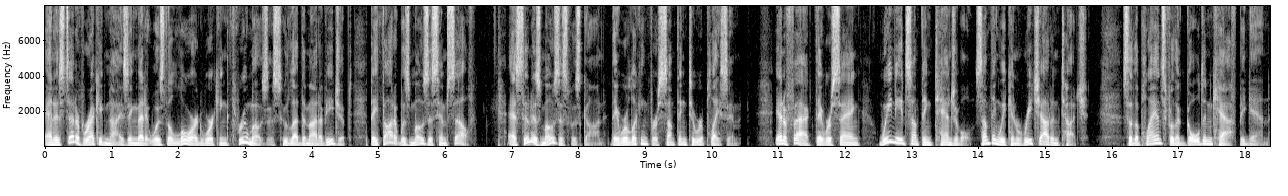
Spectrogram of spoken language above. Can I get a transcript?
And instead of recognizing that it was the Lord working through Moses who led them out of Egypt, they thought it was Moses himself. As soon as Moses was gone, they were looking for something to replace him. In effect, they were saying, We need something tangible, something we can reach out and touch. So the plans for the golden calf began,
